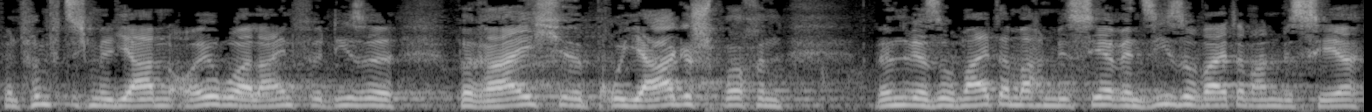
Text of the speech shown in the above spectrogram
von 50 Milliarden Euro allein für diese Bereiche pro Jahr gesprochen. Wenn wir so weitermachen bisher, wenn Sie so weitermachen bisher,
